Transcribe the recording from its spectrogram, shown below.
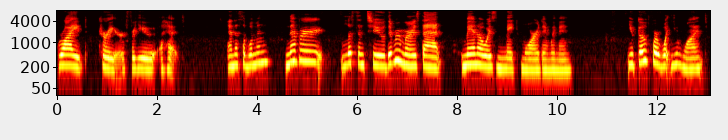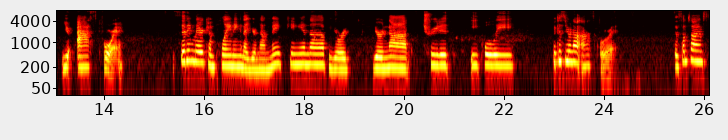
bright career for you ahead. And as a woman, never listen to the rumors that men always make more than women. You go for what you want, you ask for it. Sitting there complaining that you're not making enough, you're you're not treated equally because you're not asked for it. So sometimes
